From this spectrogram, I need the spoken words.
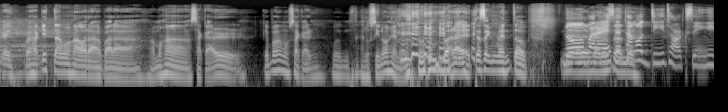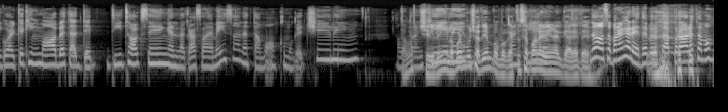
Ok, pues aquí estamos ahora para... Vamos a sacar... ¿Qué podemos sacar? Alucinógeno para este segmento. de- No, de para este estamos detoxing. Igual que King Mob está de- detoxing en la casa de Mason. Estamos como que chilling. Estamos, Estamos chilling, no por mucho tiempo, porque esto se pone bien al garete. No, se pone garete, pero está, por ahora estamos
